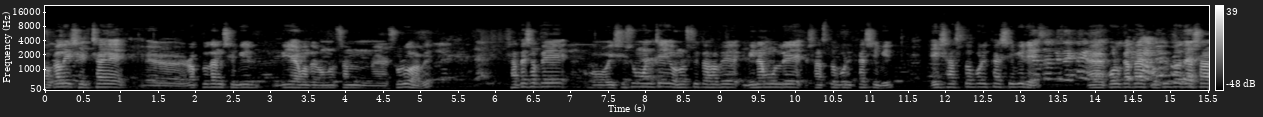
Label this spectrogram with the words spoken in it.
সকালেই স্বেচ্ছায় রক্তদান শিবির দিয়ে আমাদের অনুষ্ঠান শুরু হবে। সাথে সাথে ওই শিশু মঞ্চেই অনুষ্ঠিত হবে বিনামূল্যে স্বাস্থ্য পরীক্ষা শিবির। এই স্বাস্থ্য পরীক্ষা শিবিরে কলকাতার প্রথিতযশা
